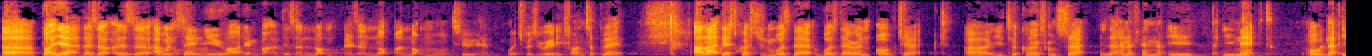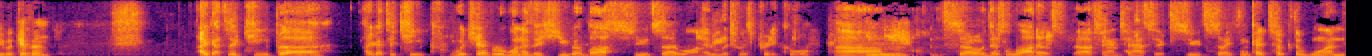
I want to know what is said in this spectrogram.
Uh, but yeah, there's a there's a I wouldn't say new Hardin, but there's a lot there's a lot a lot more to him, which was really fun to play. I like this question. Was there was there an object uh, you took home from set? Is there anything that you that you nicked or that you were given? I got to keep. Uh, I got to keep whichever one of the Hugo Boss suits I wanted, which was pretty cool. Um, mm. So there's a lot of uh, fantastic suits. So I think I took the one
